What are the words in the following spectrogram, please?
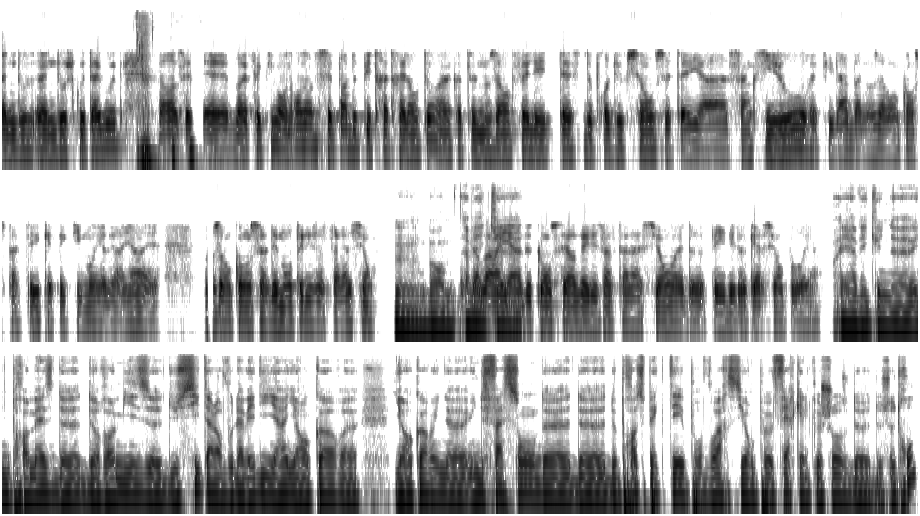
une, douche goutte à goutte. Non, bah, effectivement, on ne le sait pas depuis très très longtemps. Hein. Quand nous avons fait les tests de production, c'était il y a 5-6 jours, et puis là, bah, nous avons constaté qu'effectivement, il n'y avait rien, et nous avons commencé à démonter les installations. Mmh, bon, ça ne rien de conserver les installations et de payer des locations pour rien. Oui, avec une, une promesse de, de, remise du site. Alors, vous l'avez dit, hein, il y a encore, euh, il y a encore une, une façon de, de, de, prospecter pour voir si on peut faire quelque chose de, de ce trou,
